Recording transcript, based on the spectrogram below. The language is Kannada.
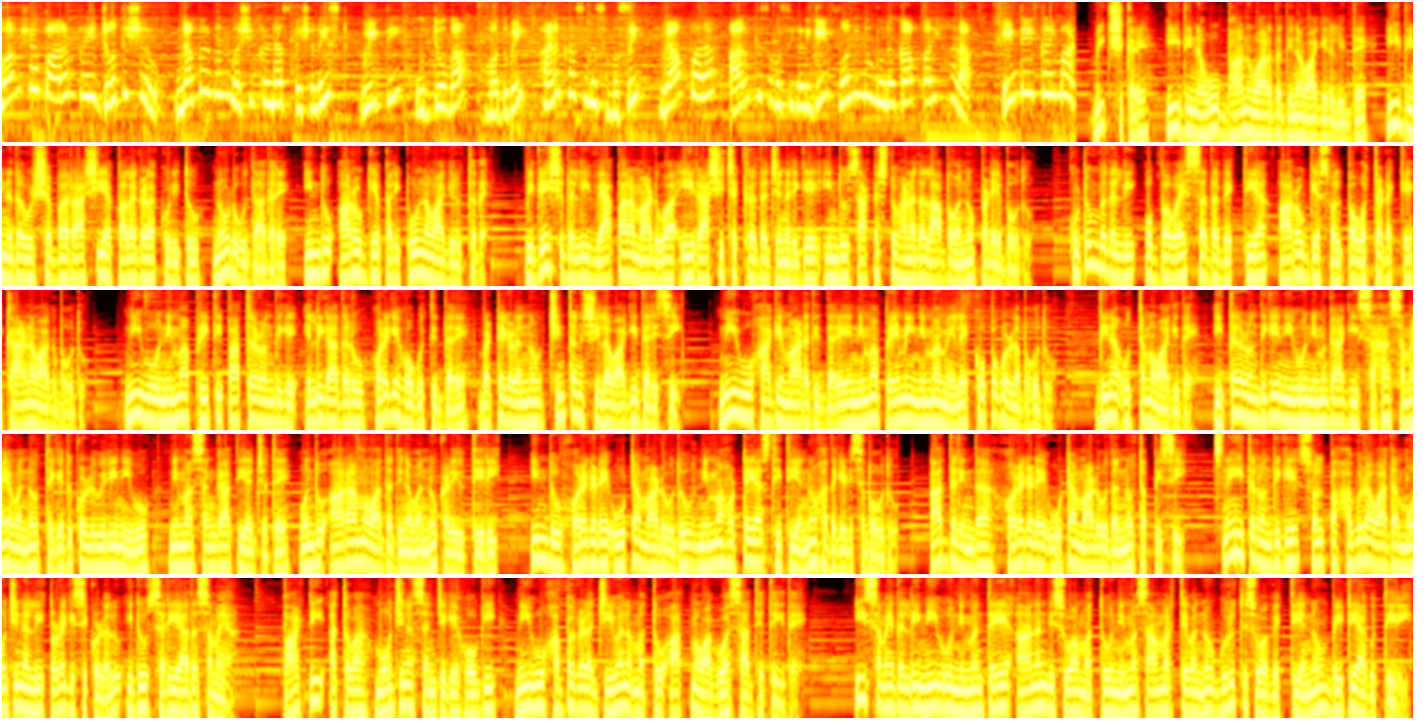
ವಂಶ ಪಾರಂಪರಿ ಜ್ಯೋತಿಷ್ಯರು ನಂಬರ್ ಒನ್ ವಶೀಕರಣ ಸ್ಪೆಷಲಿಸ್ಟ್ ವೃತ್ತಿ ಉದ್ಯೋಗ, ಮದುವೆ, ಹಣಕಾಸಿನ ಸಮಸ್ಯೆ, ವ್ಯಾಪಾರ, ಆರೋಗ್ಯ ಸಮಸ್ಯೆಗಳಿಗೆ ಫೋನಿನ ಮೂಲಕ ಪರಿಹಾರ. ಇಂದೇ ಕರೆ ಮಾಡಿ ವೀಕ್ಷಕರೇ, ಈ ದಿನವು ಭಾನುವಾರದ ದಿನವಾಗಿರಲಿದ್ದೆ, ಈ ದಿನದ ವೃಷಭ ರಾಶಿಯ ಫಲಗಳ ಕುರಿತು ನೋಡುವುದಾದರೆ, ಇಂದು ಆರೋಗ್ಯ ಪರಿಪೂರ್ಣವಾಗಿರುತ್ತದೆ. ವಿದೇಶದಲ್ಲಿ ವ್ಯಾಪಾರ ಮಾಡುವ ಈ ರಾಶಿಚಕ್ರದ ಜನರಿಗೆ ಇಂದು ಸಾಕಷ್ಟು ಹಣದ ಲಾಭವನ್ನು ಪಡೆಯಬಹುದು. ಕುಟುಂಬದಲ್ಲಿ ಒಬ್ಬ ವಯಸ್ಸಾದ ವ್ಯಕ್ತಿಯ ಆರೋಗ್ಯ ಸ್ವಲ್ಪ ಒತ್ತಡಕ್ಕೆ ಕಾರಣವಾಗಬಹುದು. ನೀವು ನಿಮ್ಮ ಪ್ರೀತಿ ಪಾತ್ರರೊಂದಿಗೆ ಎಲ್ಲಿಗಾದರೂ ಹೊರಗೆ ಹೋಗುತ್ತಿದ್ದರೆ ಬಟ್ಟೆಗಳನ್ನು ಚಿಂತನಶೀಲವಾಗಿ ಧರಿಸಿ. ನೀವು ಹಾಗೆ ಮಾಡದಿದ್ದರೆ ನಿಮ್ಮ ಪ್ರೇಮಿ ನಿಮ್ಮ ಮೇಲೆ ಕೋಪಗೊಳ್ಳಬಹುದು. ದಿನ ಉತ್ತಮವಾಗಿದೆ. ಇತರರೊಂದಿಗೆ ನೀವು ನಿಮಗಾಗಿ ಸಹ ಸಮಯವನ್ನು ತೆಗೆದುಕೊಳ್ಳುವಿರಿ. ನೀವು ನಿಮ್ಮ ಸಂಗಾತಿಯ ಜೊತೆ ಒಂದು ಆರಾಮವಾದ ದಿನವನ್ನು ಕಳೆಯುತ್ತೀರಿ. ಇಂದು ಹೊರಗಡೆ ಊಟ ಮಾಡುವುದು ನಿಮ್ಮ ಹೊಟ್ಟೆಯ ಸ್ಥಿತಿಯನ್ನು ಹದಗೆಡಿಸಬಹುದು. ಆದ್ದರಿಂದ ಹೊರಗಡೆ ಊಟ ಮಾಡುವುದನ್ನು ತಪ್ಪಿಸಿ. ಸ್ನೇಹಿತರೊಂದಿಗೆ ಸ್ವಲ್ಪ ಹಗುರವಾದ ಮೋಜಿನಲ್ಲಿ ತೊಡಗಿಸಿಕೊಳ್ಳಲು ಇದು ಸರಿಯಾದ ಸಮಯ. ಪಾರ್ಟಿ ಅಥವಾ ಮೋಜಿನ ಸಂಜೆಗೆ ಹೋಗಿ ನೀವು ಹಬ್ಬಗಳ ಜೀವನ ಮತ್ತು ಆತ್ಮವಾಗುವ ಸಾಧ್ಯತೆ ಇದೆ ಈ ಸಮಯದಲ್ಲಿ ನೀವು ನಿಮ್ಮಂತೆಯೇ ಆನಂದಿಸುವ ಮತ್ತು ನಿಮ್ಮ ಸಾಮರ್ಥ್ಯವನ್ನು ಗುರುತಿಸುವ ವ್ಯಕ್ತಿಯನ್ನು ಭೇಟಿಯಾಗುತ್ತೀರಿ.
